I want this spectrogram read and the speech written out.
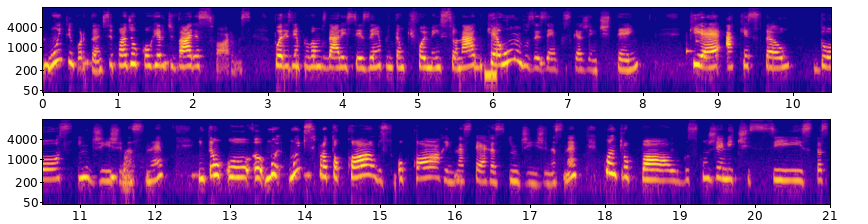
Muito importante. Isso pode ocorrer de várias formas. Por exemplo, vamos dar esse exemplo, então, que foi mencionado, que é um dos exemplos que a gente tem, que é a questão dos indígenas, né? Então, o, o, muitos protocolos ocorrem nas terras indígenas, né? Com antropólogos, com geneticistas,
